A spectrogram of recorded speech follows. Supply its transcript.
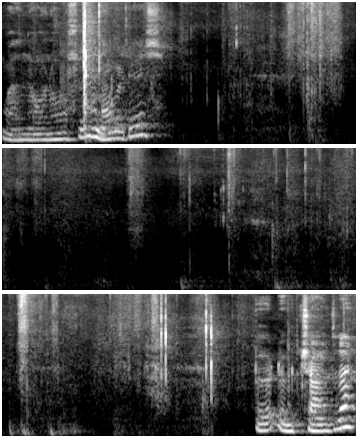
well-known author nowadays. Bertram Chandler,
